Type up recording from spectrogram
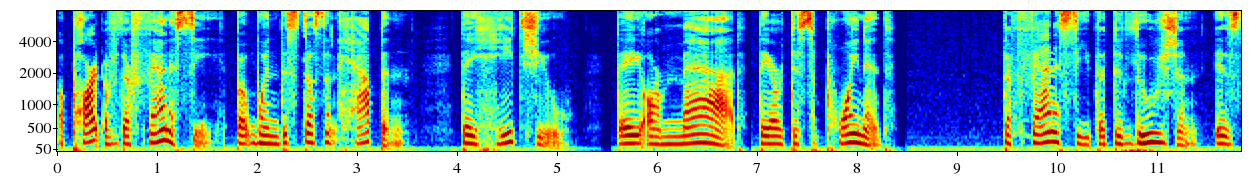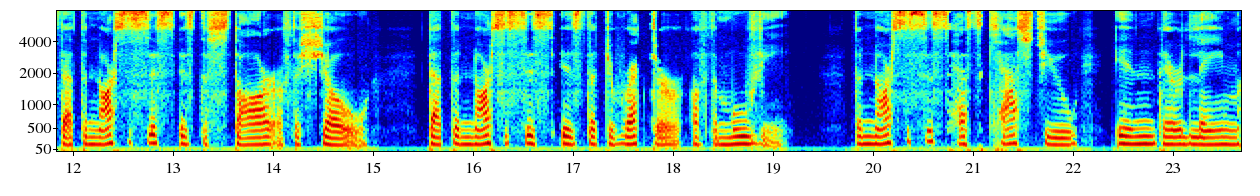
a part of their fantasy, but when this doesn't happen, they hate you they are mad. They are disappointed. The fantasy, the delusion is that the narcissist is the star of the show, that the narcissist is the director of the movie. The narcissist has cast you in their lame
